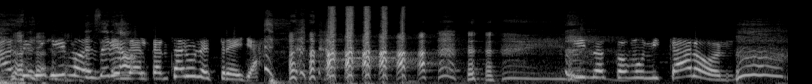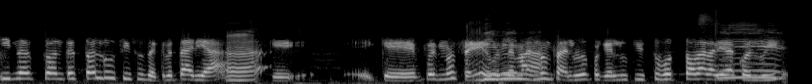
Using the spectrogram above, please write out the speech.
Así dijimos, ¿En serio? el de alcanzar una estrella. y nos comunicaron. Y nos contestó Lucy, su secretaria, Ah. que, que, pues no sé, Divina. le mando un saludo porque Lucy estuvo toda la vida con Luis.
